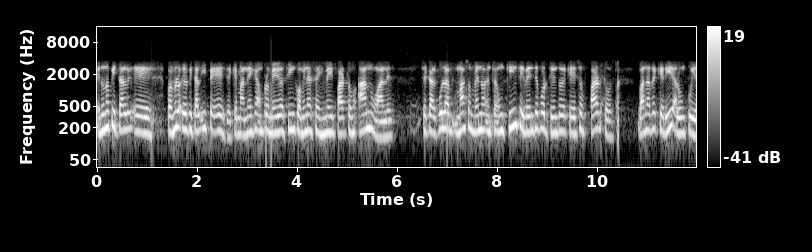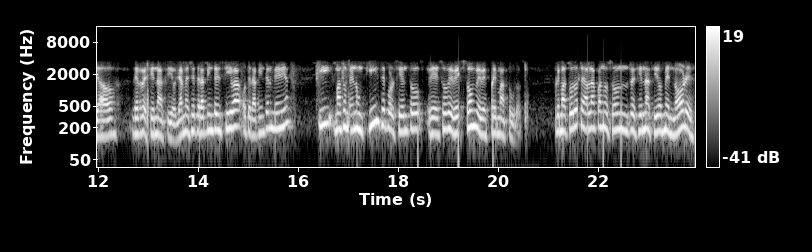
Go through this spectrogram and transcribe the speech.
En un hospital, eh, por ejemplo, el hospital IPS, que maneja un promedio de 5.000 a 6.000 partos anuales, se calcula más o menos entre un 15 y 20% de que esos partos van a requerir algún cuidado del recién nacido, llámese terapia intensiva o terapia intermedia, y más o menos un 15% de esos bebés son bebés prematuros. Prematuros se habla cuando son recién nacidos menores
